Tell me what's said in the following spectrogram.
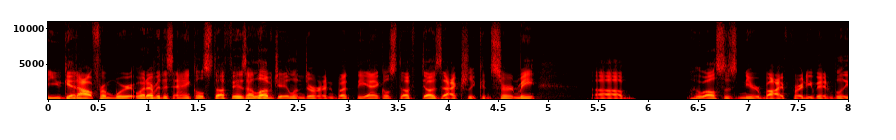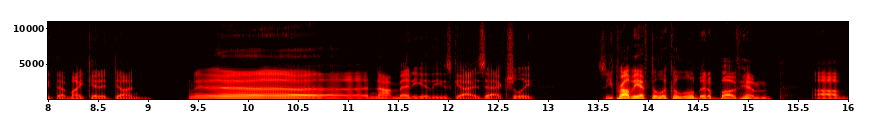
you get out from where whatever this ankle stuff is. I love Jalen Duren, but the ankle stuff does actually concern me. Uh, who else is nearby Freddie VanVleet that might get it done? Uh, not many of these guys, actually. So you probably have to look a little bit above him. Um,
